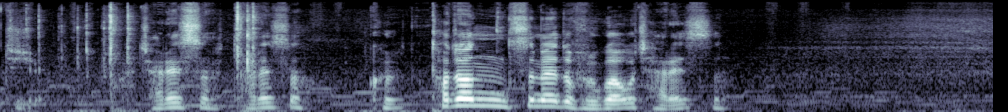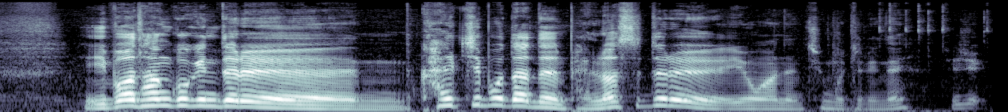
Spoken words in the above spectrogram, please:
지지. 잘했어 잘했어. 그, 터졌음에도 불구하고 잘했어. 이번 한국인들은 칼찌보다는 밸런스들을 이용하는 친구들이네. 지지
